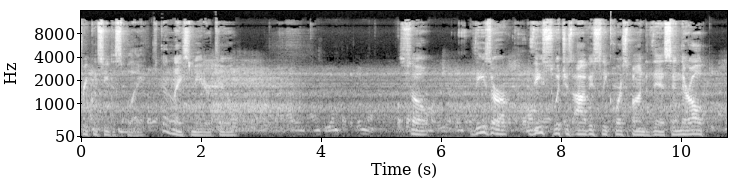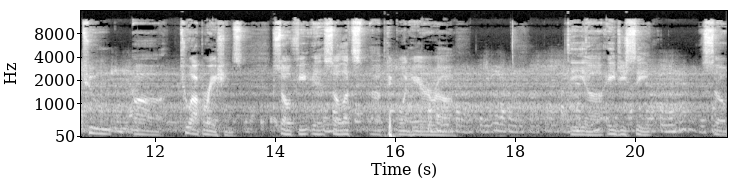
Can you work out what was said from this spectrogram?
frequency display. It's got a nice meter too. So these are these switches obviously correspond to this, and they're all two uh, two operations. So if you so let's uh, pick one here. Uh, the uh, AGC. So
